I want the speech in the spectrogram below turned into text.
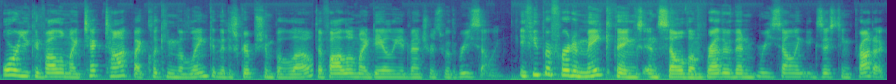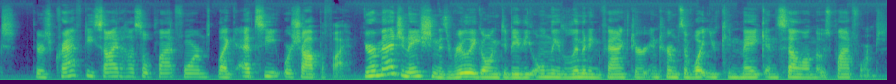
or you can follow my TikTok by clicking the link in the description below to follow my daily adventures with reselling. If you prefer to make things and sell them rather than reselling existing products, there's crafty side hustle platforms like Etsy or Shopify. Your imagination is really going to be the only limiting factor in terms of what you can make and sell on those platforms.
